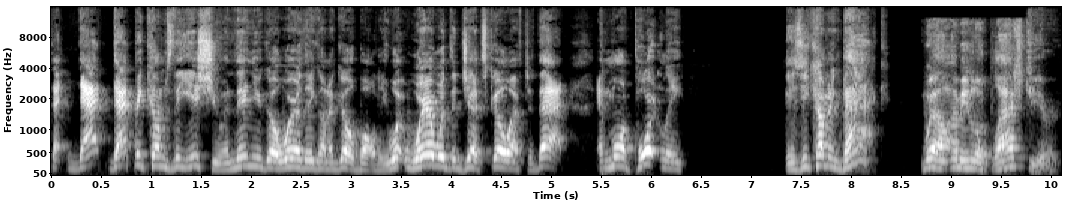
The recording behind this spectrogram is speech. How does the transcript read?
that that that becomes the issue. And then you go, where are they going to go, Baldy? Where, where would the Jets go after that? And more importantly, is he coming back? Well, I mean, look, last year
